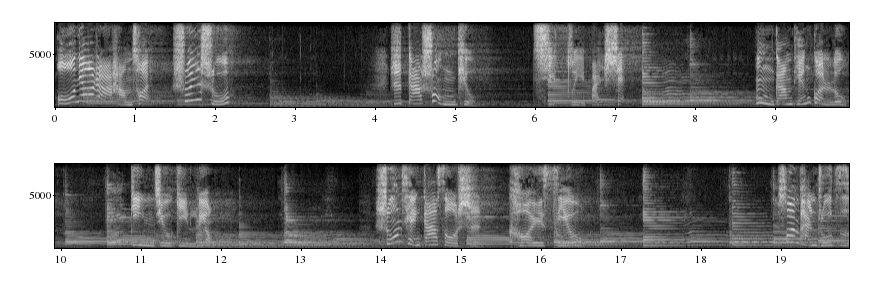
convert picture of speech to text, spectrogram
鹅鸟染咸菜，水树。日家数五口，七嘴八舌，五江天官路，敬酒敬两，生前枷锁是开销，算盘珠子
